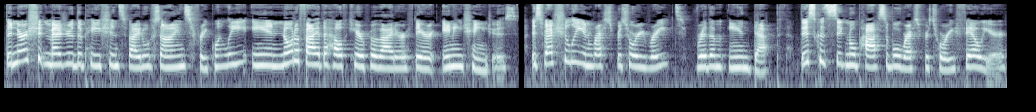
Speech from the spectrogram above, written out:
The nurse should measure the patient's vital signs frequently and notify the healthcare provider if there are any changes, especially in respiratory rate, rhythm, and depth. This could signal possible respiratory failure.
